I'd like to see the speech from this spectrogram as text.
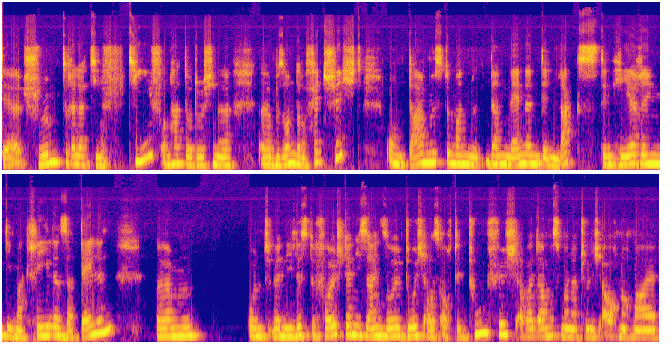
der schwimmt relativ tief und hat dadurch eine äh, besondere Fettschicht. Und da müsste man dann nennen den Lachs, den Hering, die Makrele, Sardellen. Ähm, und wenn die Liste vollständig sein soll, durchaus auch den Thunfisch. Aber da muss man natürlich auch noch mal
